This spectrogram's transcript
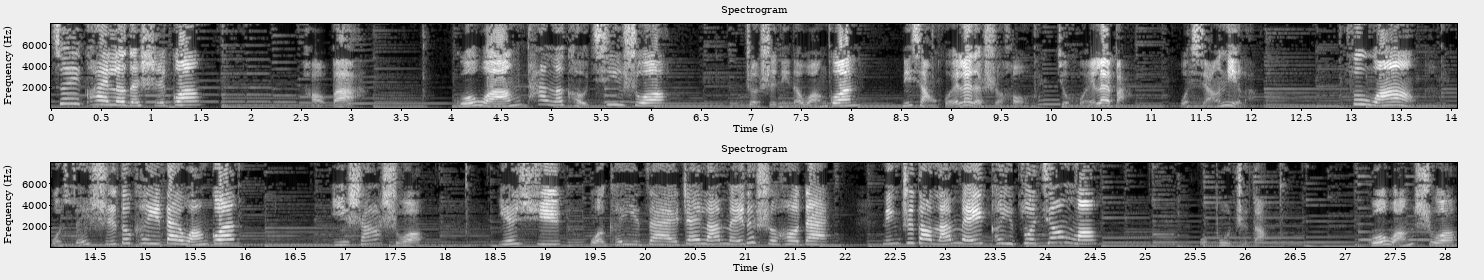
最快乐的时光。”好吧，国王叹了口气说：“这是你的王冠，你想回来的时候就回来吧。”我想你了，父王，我随时都可以戴王冠。伊莎说：“也许我可以在摘蓝莓的时候戴。您知道蓝莓可以做酱吗？”我不知道。国王说：“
